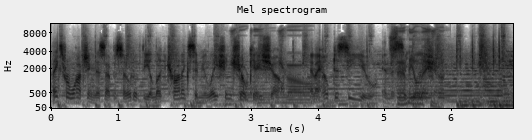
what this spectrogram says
Thanks for watching this episode of the Electronic Simulation Showcase Show, and I hope to see you in the simulation. Simulation.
